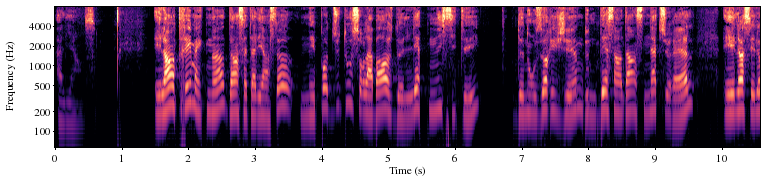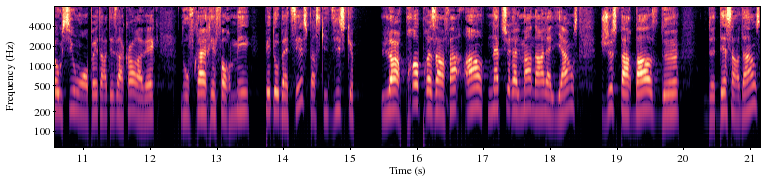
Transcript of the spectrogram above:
alliance. Et l'entrée maintenant dans cette alliance-là n'est pas du tout sur la base de l'ethnicité, de nos origines, d'une descendance naturelle. Et là, c'est là aussi où on peut être en désaccord avec nos frères réformés pédobaptistes, parce qu'ils disent que leurs propres enfants entrent naturellement dans l'alliance juste par base de, descendance.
